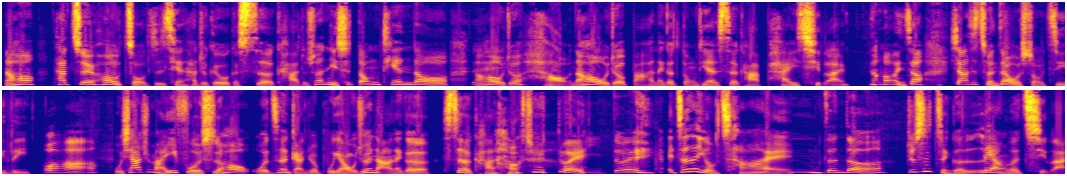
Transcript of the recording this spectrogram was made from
然后他最后走之前，他就给我个色卡，就说你是冬天的哦，然后我就好，然后我就把他那个冬天的色卡拍起来，然后你知道，现在是存在我手机里，哇！我现在去买衣服的时候，我真的感觉不一样，我就会拿那个色卡，然后去对比对，哎，真的有差哎，嗯，真的。就是整个亮了起来，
